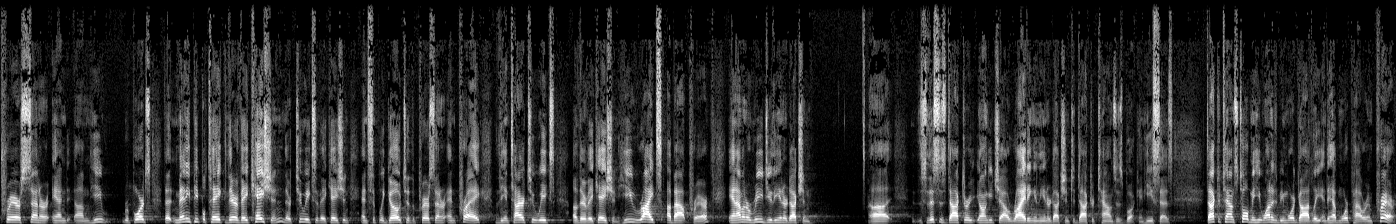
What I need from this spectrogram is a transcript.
prayer center, and um, he reports that many people take their vacation, their two weeks of vacation, and simply go to the prayer center and pray the entire two weeks of their vacation. He writes about prayer, and I'm going to read you the introduction. Uh, so this is Dr. Yonggi Cho writing in the introduction to Dr. Towns' book, and he says, Dr. Towns told me he wanted to be more godly and to have more power in prayer.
